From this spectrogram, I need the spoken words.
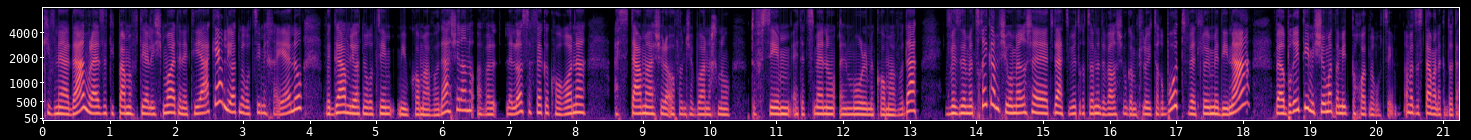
כבני אדם, אולי זה טיפה מפתיע לשמוע את הנטייה, כן, להיות מרוצים מחיינו, וגם להיות מרוצים ממקום העבודה שלנו, אבל ללא ספק הקורונה עשתה משהו לאופן שבו אנחנו תופסים את עצמנו אל מול מקום העבודה. וזה מצחיק גם שהוא אומר שאת יודעת, צביעות רצון זה דבר שהוא גם תלוי תרבות ותלוי מדינה, והבריטים משום מה תמיד פחות מרוצים. אבל זו סתם אנקדוטה.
